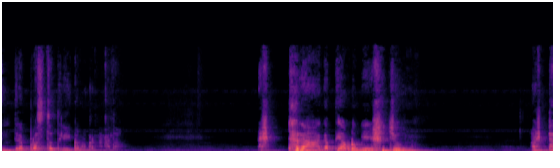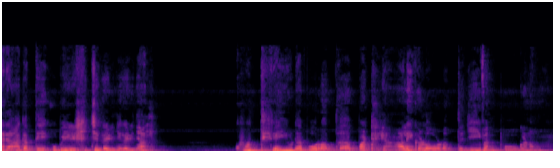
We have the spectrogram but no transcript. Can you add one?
ഇന്ദ്രപ്രസ്ഥത്തിലേക്ക് മടങ്ങുന്നത്. അഷ്ടരാഗത്തെ അവിടെ ഉപേക്ഷിച്ചു. അഷ്ടരാഗത്തെ ഉപേക്ഷിച്ച് കഴിഞ്ഞു കഴിഞ്ഞാൽ കുതിരയുടെ പുറത്ത് പടയാളികളോടൊത്ത് ജീവൻ പോകണം.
